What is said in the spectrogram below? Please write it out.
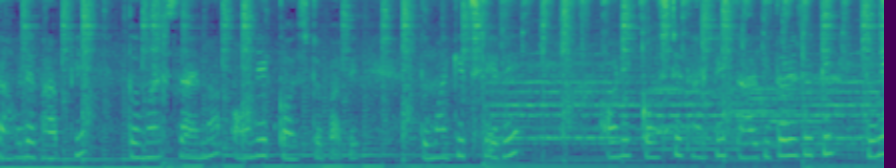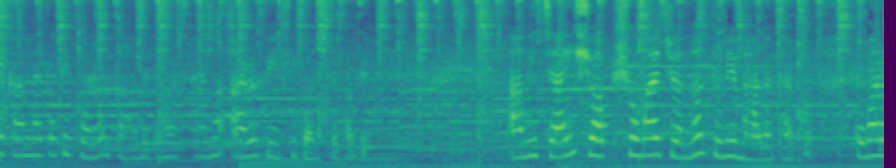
তাহলে ভাববে, তোমার সাইমা অনেক কষ্ট পাবে। তোমাকে ছেড়ে অনেক কষ্টে থাকবে। তার ভিতরে যদি তুমি কান্নাকাটি করো, তাহলে তোমার সাইমা আরও বেশি কষ্ট পাবে। আমি চাই সব সময়ের জন্য তুমি ভালো থাকো। তোমার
